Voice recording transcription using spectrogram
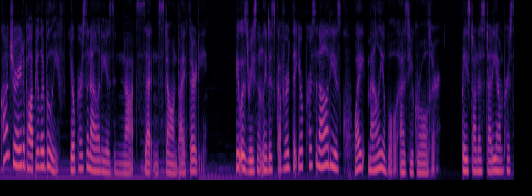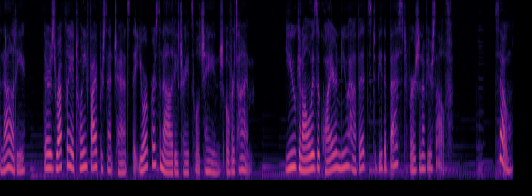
Contrary to popular belief, your personality is not set in stone by 30. It was recently discovered that your personality is quite malleable as you grow older. Based on a study on personality, there's roughly a 25% chance that your personality traits will change over time. You can always acquire new habits to be the best version of yourself. So,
